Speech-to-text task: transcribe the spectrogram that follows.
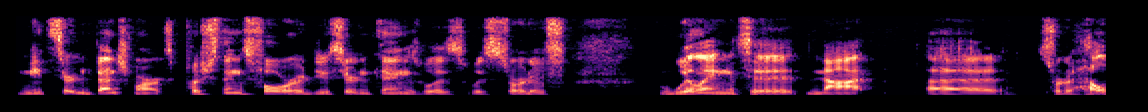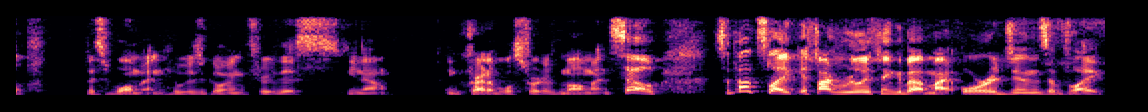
meet certain benchmarks push things forward do certain things was was sort of willing to not uh, sort of help this woman who was going through this you know incredible sort of moment. So, so that's like if I really think about my origins of like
